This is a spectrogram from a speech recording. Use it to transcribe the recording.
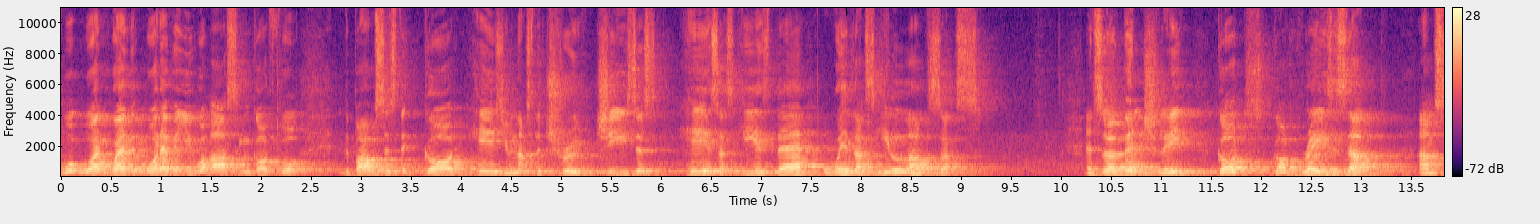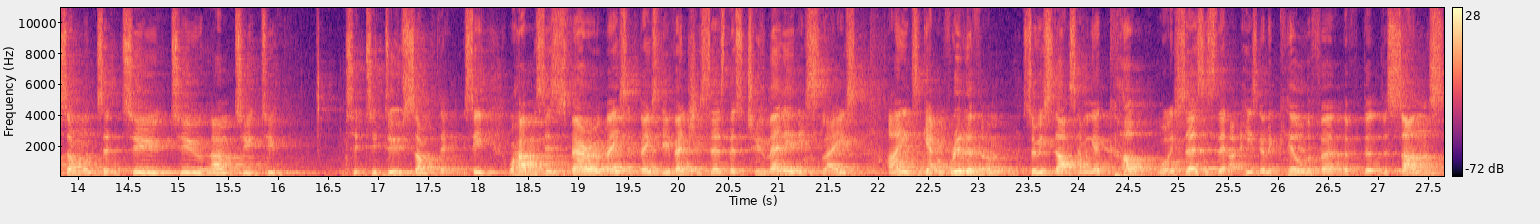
whatever you were asking God for, the Bible says that God hears you. And that's the truth. Jesus hears us. He is there with us. He loves us. And so eventually, God, God raises up um, someone to, to, to, um, to, to, to, to do something. You see, what happens is Pharaoh basically, eventually says there's too many of these slaves. I need to get rid of them. So he starts having a cult. What he says is that he's going to kill the, the, the, the sons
